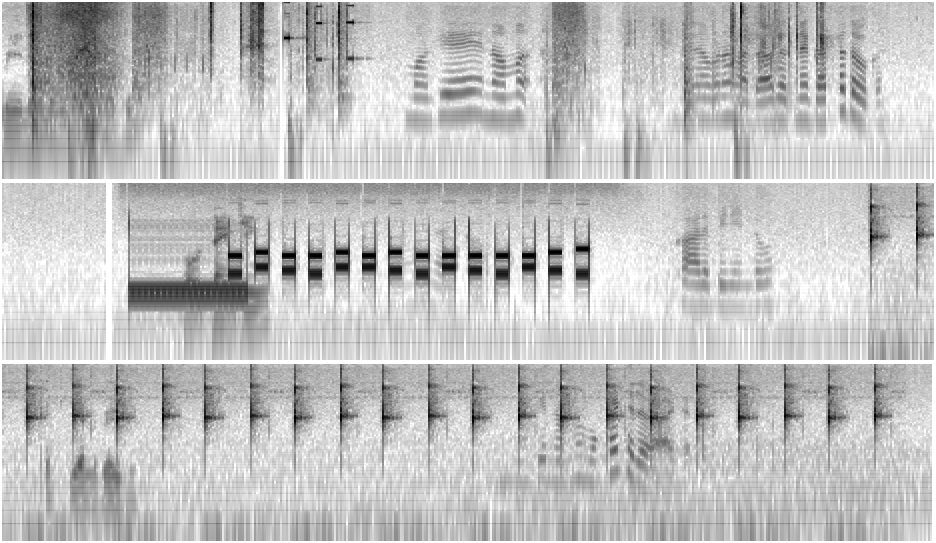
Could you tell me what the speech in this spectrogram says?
මට මම ඉතින් කරන්න ඉතින් දන්නවනේ ඉතින් අපි ටිකක් හරි හම්බ කරගන්න එපා නේද?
